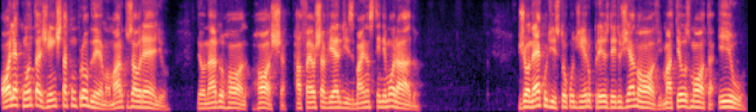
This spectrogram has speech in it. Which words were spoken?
Olha quanta gente tá com problema. Marcos Aurélio, Leonardo Ro Rocha, Rafael Xavier diz: Binance tem demorado. Joneco diz: estou com dinheiro preso desde o dia 9. Matheus Mota, eu.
